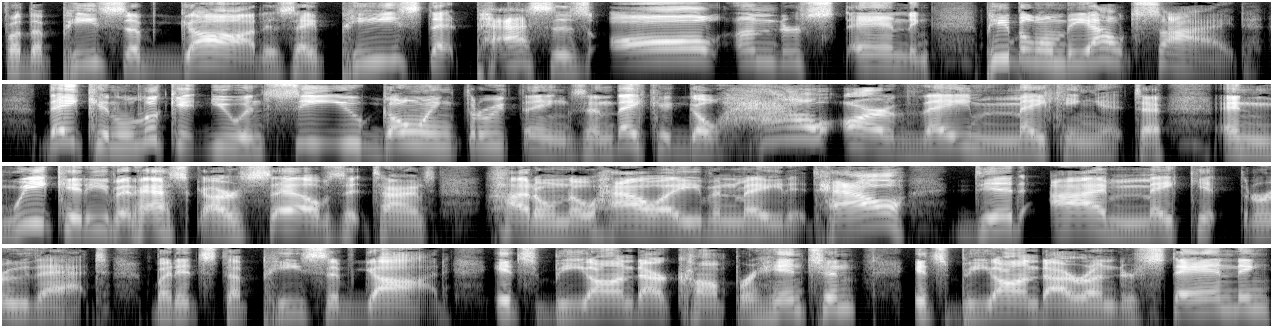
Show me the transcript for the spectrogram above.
For the peace of God is a peace that passes all understanding. People on the outside, they can look at you and see you going through things and they could go, How are they making it? And we could even ask ourselves at times, I don't know how I even made it. How did I make it through that? But it's the peace of God. It's beyond our comprehension, it's beyond our understanding,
